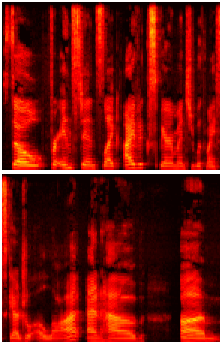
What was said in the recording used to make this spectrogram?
So, for instance, like I've experimented with my schedule a lot and have um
